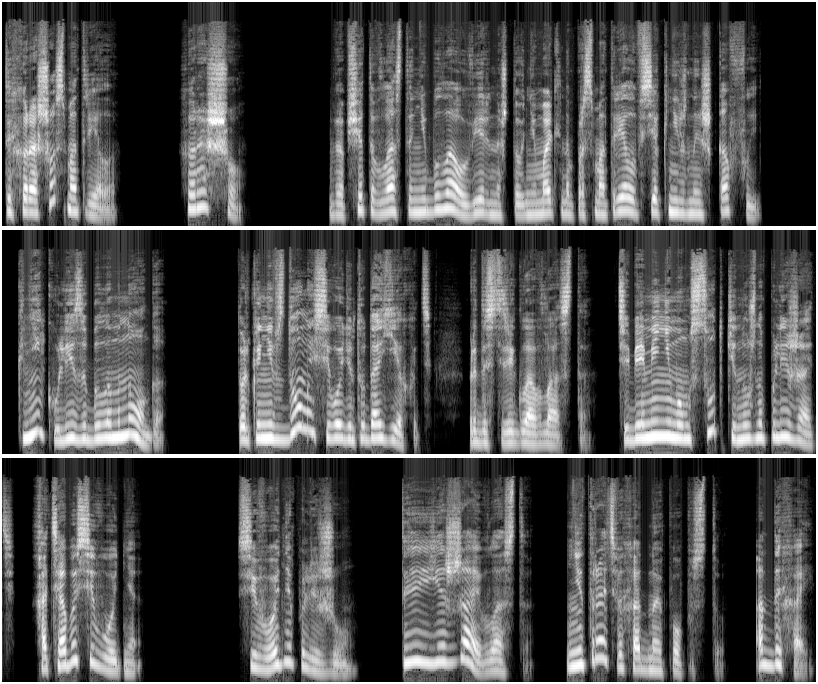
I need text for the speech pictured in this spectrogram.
Ты хорошо смотрела? Хорошо. Вообще-то Власта не была уверена, что внимательно просмотрела все книжные шкафы. Книг у Лизы было много. «Только не вздумай сегодня туда ехать», — предостерегла Власта. «Тебе минимум сутки нужно полежать, хотя бы сегодня». «Сегодня полежу. Ты езжай, Власта. Не трать выходной попусту. Отдыхай.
